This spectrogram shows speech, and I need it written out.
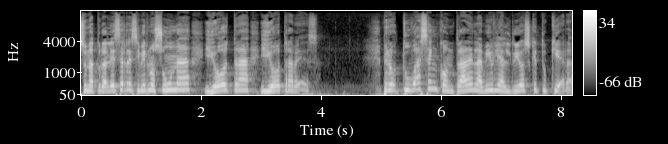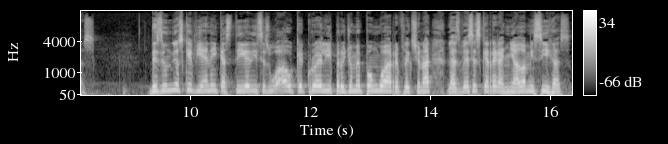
Su naturaleza es recibirnos una y otra y otra vez. Pero tú vas a encontrar en la Biblia al Dios que tú quieras. Desde un Dios que viene y castiga y dices, wow, qué cruel, y, pero yo me pongo a reflexionar las veces que he regañado a mis hijas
